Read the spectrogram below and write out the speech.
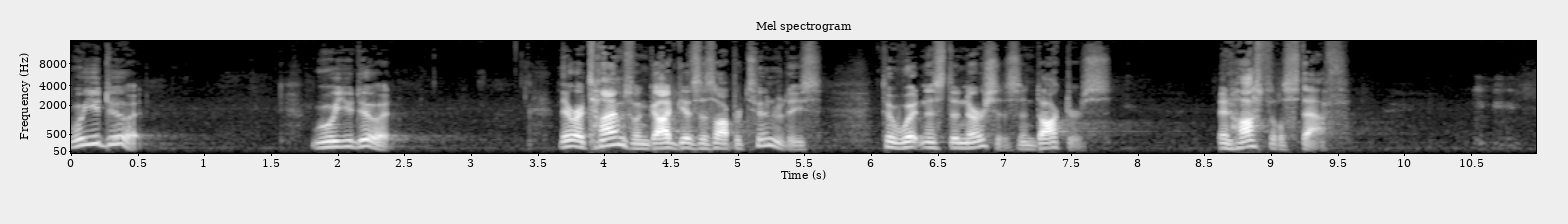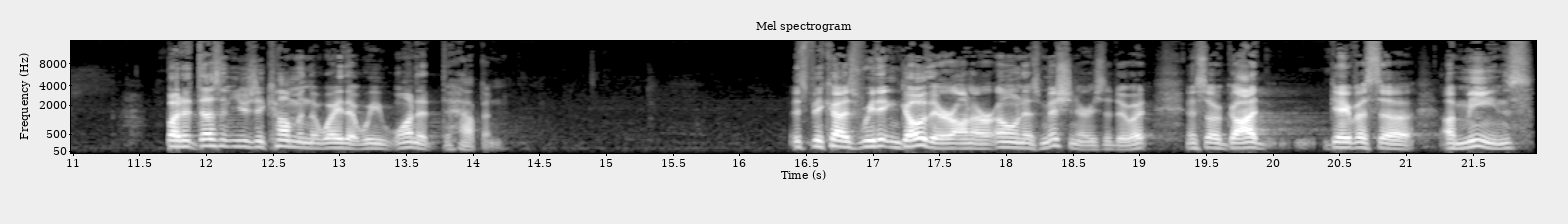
Will you do it? Will you do it? There are times when God gives us opportunities to witness the nurses and doctors and hospital staff but it doesn't usually come in the way that we want it to happen. It's because we didn't go there on our own as missionaries to do it. And so God gave us a, a means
